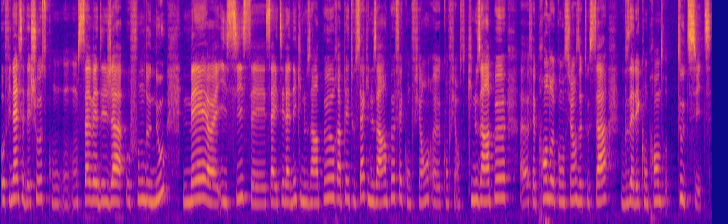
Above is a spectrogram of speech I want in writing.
au final, c'est des choses qu'on savait déjà au fond de nous, mais euh, ici, ça a été l'année qui nous a un peu rappelé tout ça, qui nous a un peu fait euh, confiance, qui nous a un peu euh, fait prendre conscience de tout ça. Vous allez comprendre tout de suite.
